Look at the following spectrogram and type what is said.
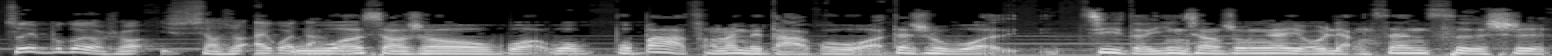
所以不过有时候小时候挨过打。我小时候我我我爸从来没打过我，但是我记得印象中应该有两三次是。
